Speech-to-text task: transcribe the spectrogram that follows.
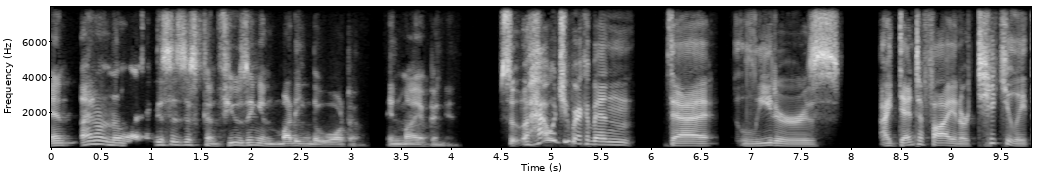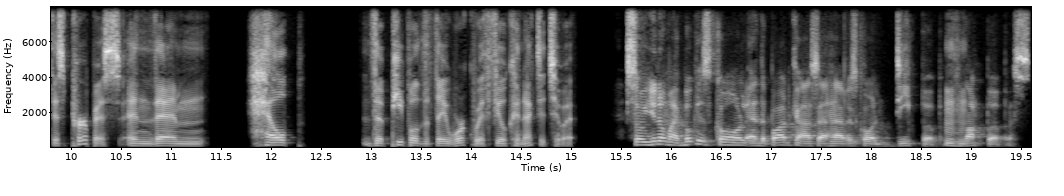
and i don't know i think this is just confusing and muddying the water in my opinion. So how would you recommend that leaders identify and articulate this purpose and then help the people that they work with feel connected to it? So you know my book is called and the podcast i have is called deep purpose mm-hmm. not purpose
